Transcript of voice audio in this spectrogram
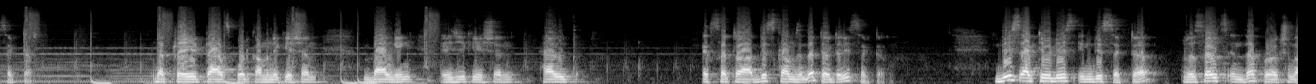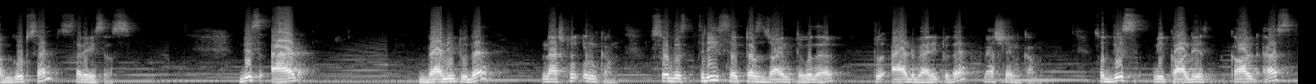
sector. The trade, transport, communication, banking, education, health, etc. This comes in the tertiary sector. These activities in this sector results in the production of goods and services. This add value to the national income. So these three sectors join together to add value to the national income. So this we called is called as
